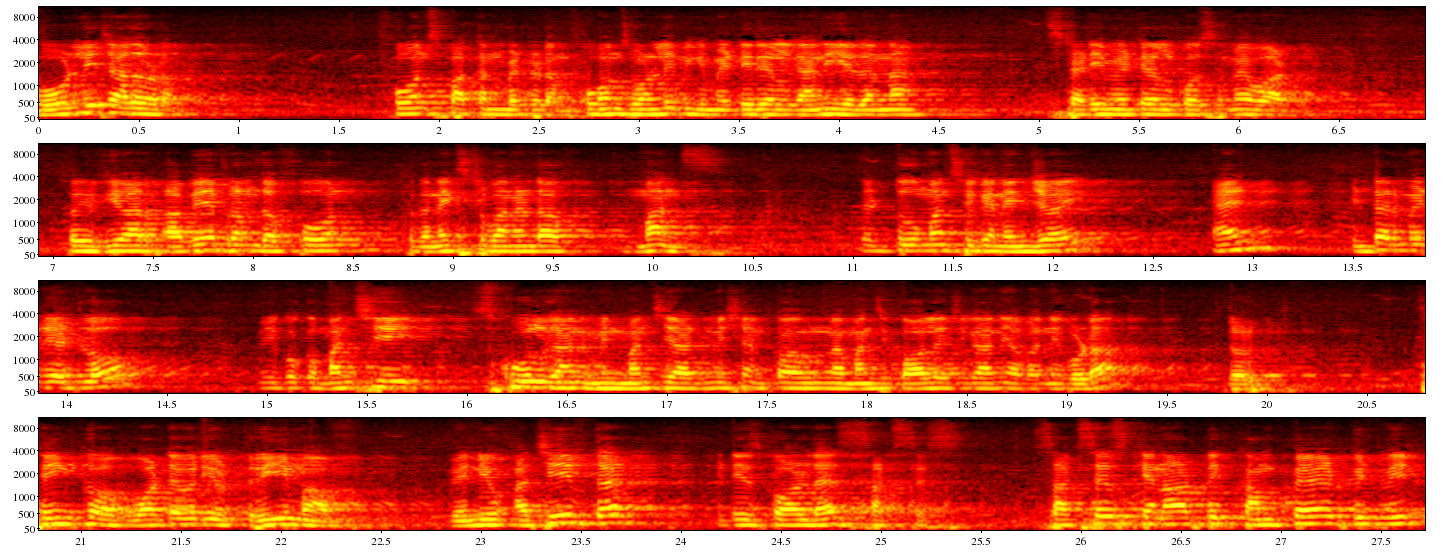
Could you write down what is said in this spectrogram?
ఓన్లీ చదవడం. ఫోన్స్ పక్కన పెట్టడం. ఫోన్స్ ఓన్లీ మీకు మెటీరియల్ కానీ ఏదన్నా స్టడీ మెటీరియల్ కోసమే వాడతాం so if you are away from the phone for the next one and half months then two months you can enjoy and ఇంటర్మీడియట్లో మీకు ఒక మంచి స్కూల్ కానీ మీన్ మంచి అడ్మిషన్ ఉన్న మంచి కాలేజ్ కానీ అవన్నీ కూడా దొరుకుతాయి. Think of whatever you dream of when you achieve that it is called as success success cannot be compared between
